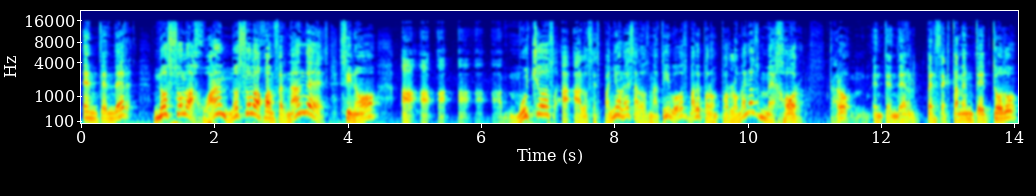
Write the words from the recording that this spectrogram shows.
entender no solo a Juan, no solo a Juan Fernández, sino a, a, muchos, a, los españoles, a los nativos, ¿vale? Por, por lo menos mejor. Claro, entender perfectamente todo,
